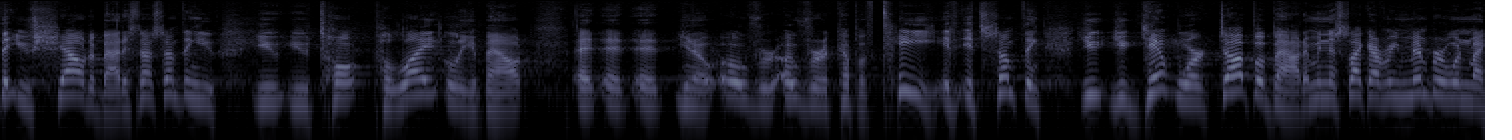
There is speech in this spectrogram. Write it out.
that you shout about. It's not something you, you, you talk politely about at, at, at, you know, over, over a cup of tea. It, it's something you, you get worked up about. I mean, it's like I remember when my,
